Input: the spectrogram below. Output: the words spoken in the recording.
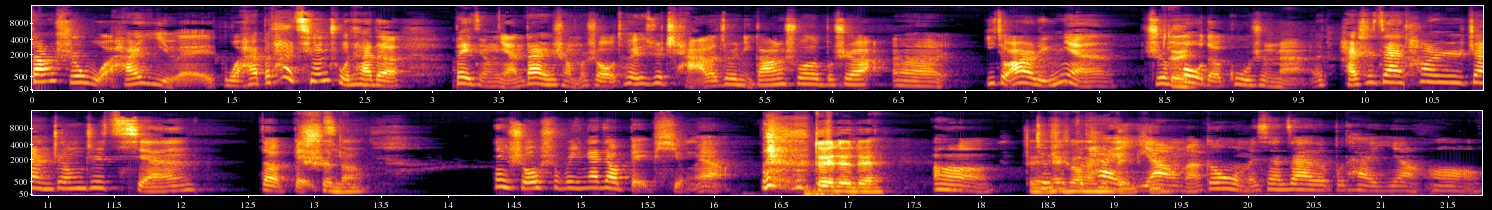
当时我还以为我还不太清楚它的背景年代是什么时候，特意去查了。就是你刚刚说的，不是呃一九二零年之后的故事吗？还是在抗日战争之前的北京？是的。那时候是不是应该叫北平呀？对 对对，嗯，就是不太一样嘛，跟我们现在的不太一样，嗯，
